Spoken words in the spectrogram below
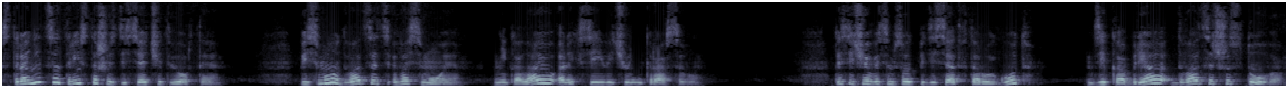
Страница 364. Письмо 28. Николаю Алексеевичу Некрасову. 1852 год. Декабря 26. -го.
